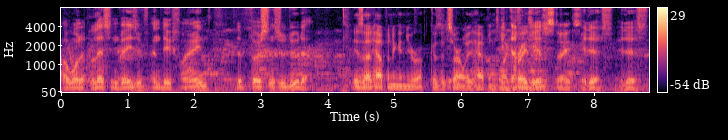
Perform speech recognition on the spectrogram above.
I want it less invasive, and they find the persons who do that. Is that happening in Europe? Because it certainly happens like crazy is. in the States. It is. It is.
